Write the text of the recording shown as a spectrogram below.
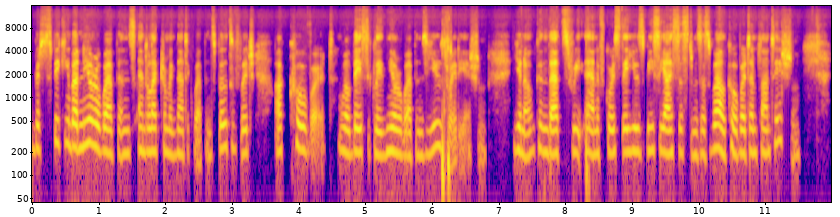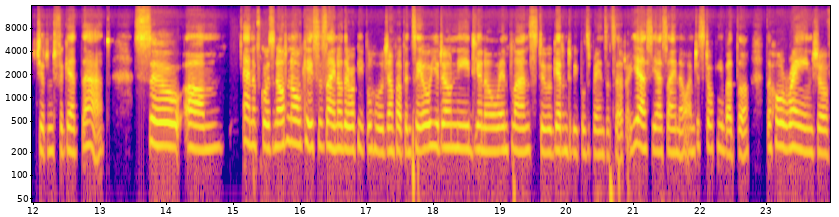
we're speaking about neuro weapons and electromagnetic weapons, both of which are covert. Well, basically, neuro weapons use radiation, you know, and that's re- and of course they use BCI systems as well, covert implantation. Shouldn't forget that. So. Um, and of course, not in all cases. I know there are people who will jump up and say, "Oh, you don't need, you know, implants to get into people's brains, etc." Yes, yes, I know. I'm just talking about the the whole range of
